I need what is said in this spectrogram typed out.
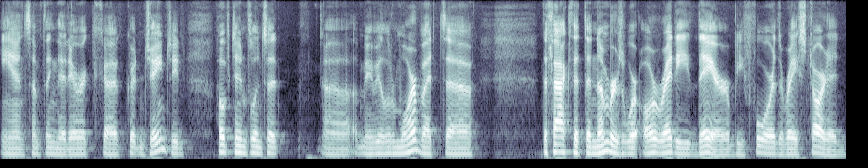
and something that Eric uh, couldn't change. He'd hoped to influence it uh, maybe a little more, but uh, the fact that the numbers were already there before the race started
